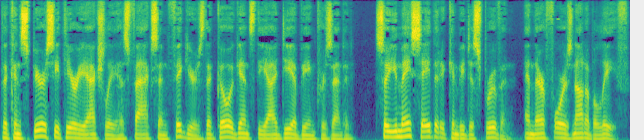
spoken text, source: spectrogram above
the conspiracy theory actually has facts and figures that go against the idea being presented, so you may say that it can be disproven, and therefore is not a belief.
